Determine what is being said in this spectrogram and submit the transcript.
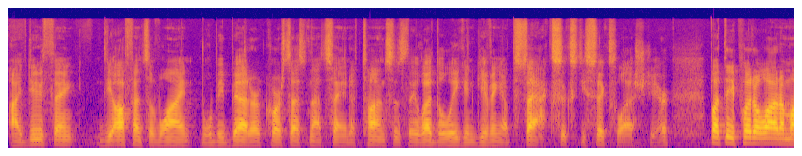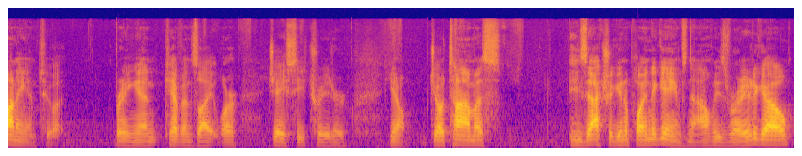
I do think the offensive line will be better. Of course, that's not saying a ton since they led the league in giving up sacks, 66 last year. But they put a lot of money into it. Bring in Kevin Zeitler, J.C. Tretter. You know, Joe Thomas, he's actually going to play in the games now. He's ready to go.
